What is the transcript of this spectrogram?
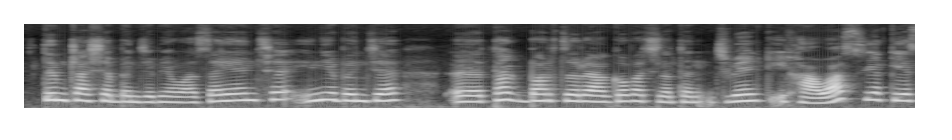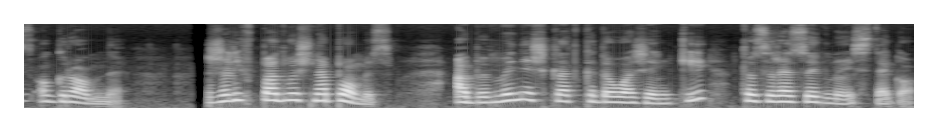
W tym czasie będzie miała zajęcie i nie będzie e, tak bardzo reagować na ten dźwięk i hałas, jaki jest ogromny. Jeżeli wpadłeś na pomysł, aby wynieść klatkę do łazienki, to zrezygnuj z tego.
